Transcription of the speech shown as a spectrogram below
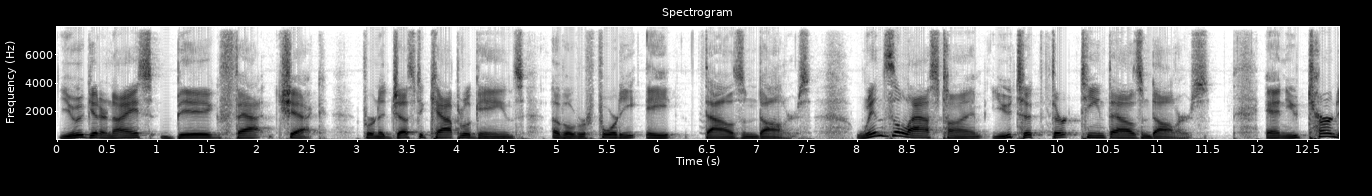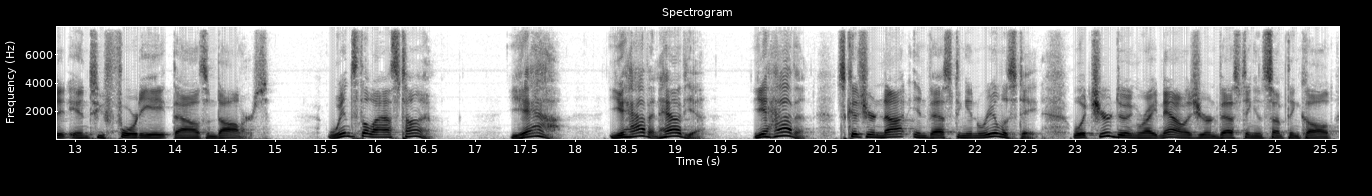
you would get a nice big fat check for an adjusted capital gains of over $48,000. When's the last time you took $13,000 and you turned it into $48,000? When's the last time? Yeah, you haven't, have you? You haven't. It's because you're not investing in real estate. What you're doing right now is you're investing in something called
